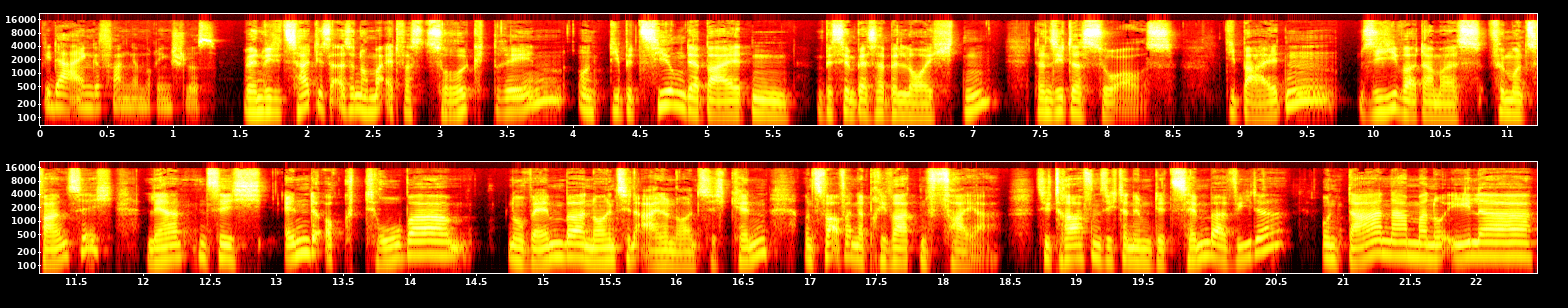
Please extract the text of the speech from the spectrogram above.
wieder eingefangen im Ringschluss. Wenn wir die Zeit jetzt also nochmal etwas zurückdrehen und die Beziehung der beiden ein bisschen besser beleuchten, dann sieht das so aus. Die beiden, sie war damals 25, lernten sich Ende Oktober November 1991 kennen, und zwar auf einer privaten Feier. Sie trafen sich dann im Dezember wieder und da nahm Manuela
